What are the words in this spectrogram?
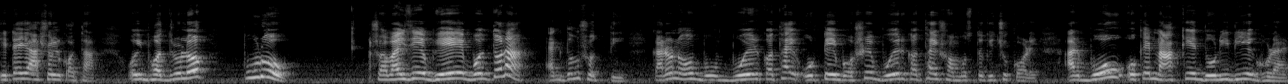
এটাই আসল কথা। ওই ভদ্রলোক পুরো, সবাই যে ভে, বলতো না একদম সত্যি। কারণ ও বউ- বউয়ের কথায় ওঠে বসে, বউয়ের কথাই সমস্ত কিছু করে। আর বউ ওকে নাকে দড়ি দিয়ে ঘোরায়।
